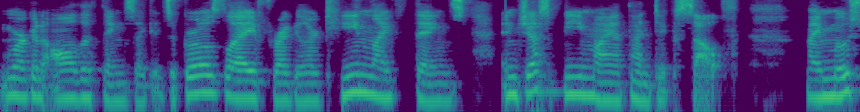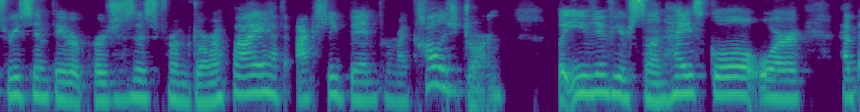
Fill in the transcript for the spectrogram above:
and work on all the things like it's a girl's life regular teen life things and just be my authentic self my most recent favorite purchases from Dormify have actually been for my college dorm. But even if you're still in high school or have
